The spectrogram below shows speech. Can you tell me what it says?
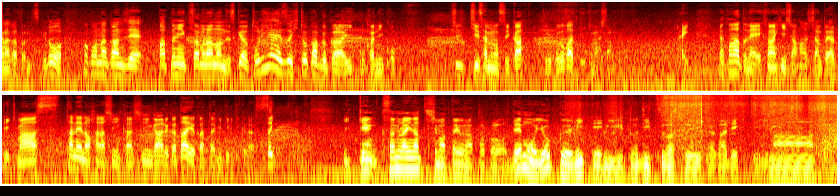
なかったんですけど、まあ、こんな感じで、パッと見草むらなんですけど、とりあえず1株から1個か2個、小さめのスイカ、取ることができました。はい。ではこの後ね、F1 品種の話ちゃんとやっていきます。種の話に関心がある方はよかったら見てみてください。一見草むらになってしまったようなところでもよく見てみると実はスイカができています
